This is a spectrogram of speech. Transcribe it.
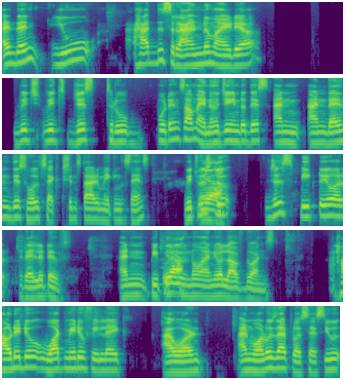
And then you had this random idea which which just threw put in some energy into this and and then this whole section started making sense which was Yeah. to just speak to your relatives and people Yeah. you know and your loved ones how did you what made you feel like i want and what was that process you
